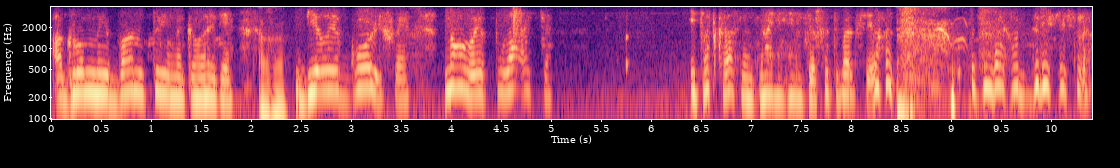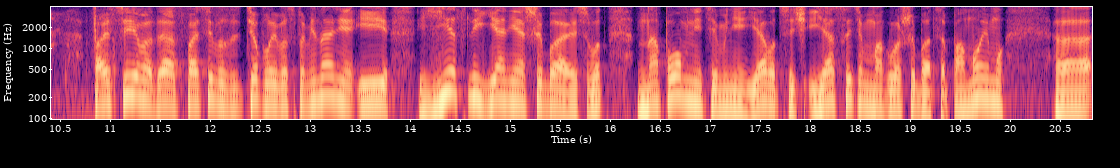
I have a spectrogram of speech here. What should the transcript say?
огромные банты на голове, ага. белые гольфы, новое платье. И под красным знаменем идешь. Это вообще очень так вот зрелищно. Спасибо, да, спасибо за теплые воспоминания. И если я не ошибаюсь, вот напомните мне, я вот сейчас, я с этим могу ошибаться. По-моему, э,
